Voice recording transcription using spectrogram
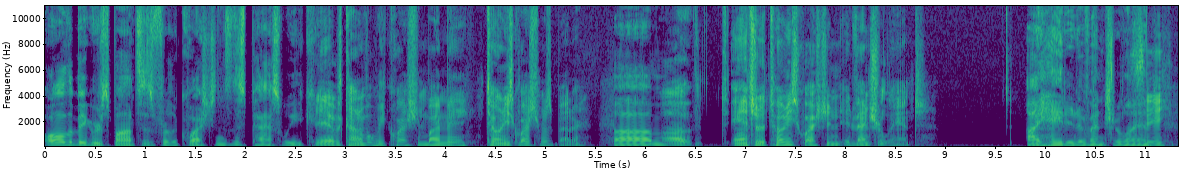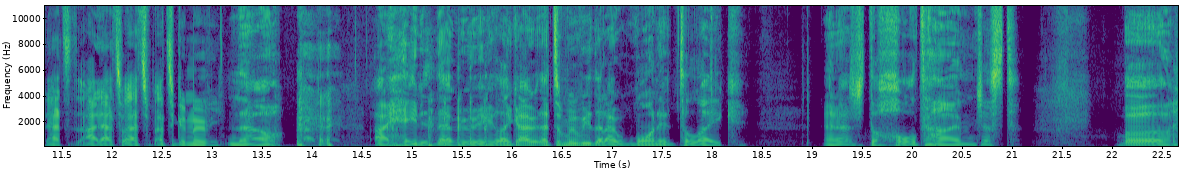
all the big responses for the questions this past week. Yeah, it was kind of a weak question by me. Tony's question was better. Um, Uh, answer to Tony's question, Adventureland. I hated Adventureland. See, that's uh, that's that's that's a good movie. No. I hated that movie. Like I that's a movie that I wanted to like and I was the whole time just ugh.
